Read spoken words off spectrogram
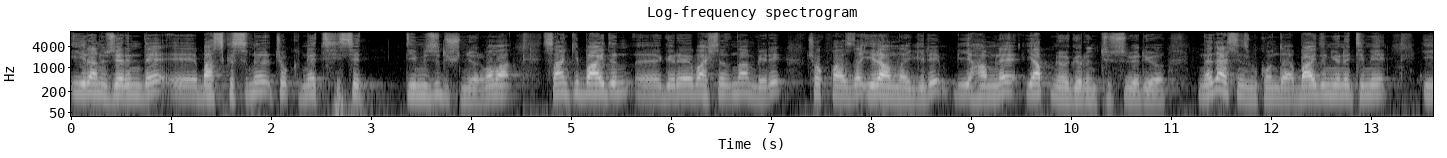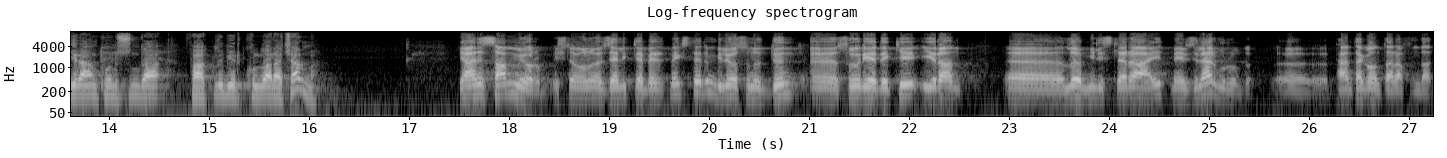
İran üzerinde baskısını çok net hissettiğimi gittiğimizi düşünüyorum ama sanki Biden e, göreve başladığından beri çok fazla İran'la ilgili bir hamle yapmıyor görüntüsü veriyor. Ne dersiniz bu konuda? Biden yönetimi İran konusunda farklı bir kulvar açar mı? Yani sanmıyorum. İşte onu özellikle belirtmek isterim. Biliyorsunuz dün e, Suriye'deki İranlı milislere ait mevziler vuruldu e, Pentagon tarafından.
